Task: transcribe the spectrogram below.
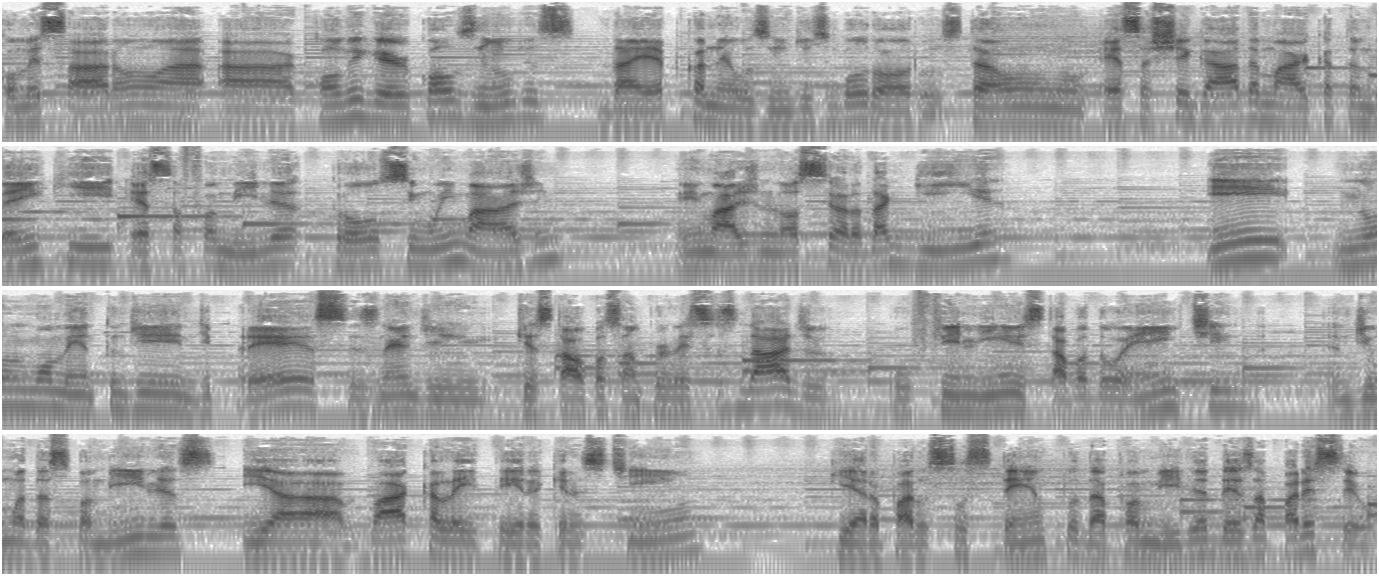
começaram a, a, conviver com os índios da época, né, os índios bororos. Então, essa chegada marca também que essa família trouxe uma imagem, a imagem de Nossa Senhora da Guia, e no momento de, de preces, né, de que estava passando por necessidade, o filhinho estava doente de uma das famílias e a vaca leiteira que eles tinham, que era para o sustento da família, desapareceu.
